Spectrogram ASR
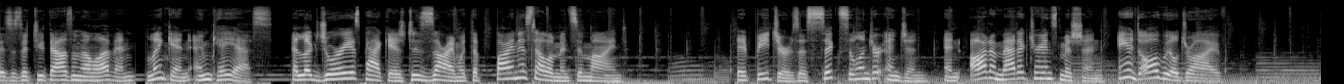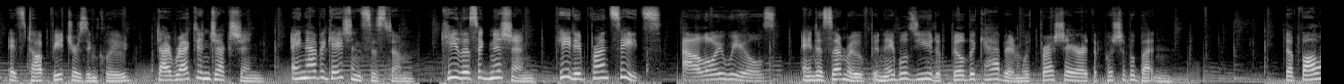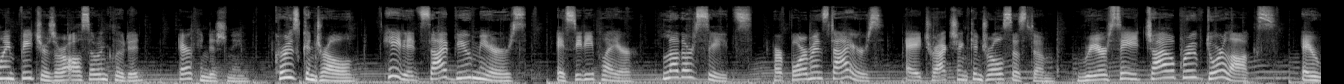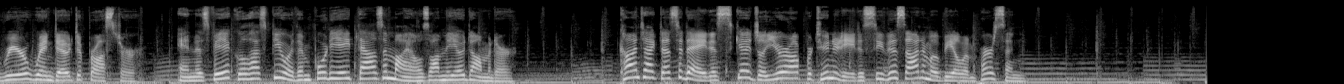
This is a 2011 Lincoln MKS, a luxurious package designed with the finest elements in mind. It features a six-cylinder engine, an automatic transmission, and all-wheel drive. Its top features include direct injection, a navigation system, keyless ignition, heated front seats, alloy wheels, and a sunroof enables you to fill the cabin with fresh air at the push of a button. The following features are also included air conditioning, cruise control, heated side view mirrors, a CD player, leather seats, performance tires, a traction control system, rear seat child-proof door locks, a rear window defroster, and this vehicle has fewer than 48,000 miles on the odometer. Contact us today to schedule your opportunity to see this automobile in person.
